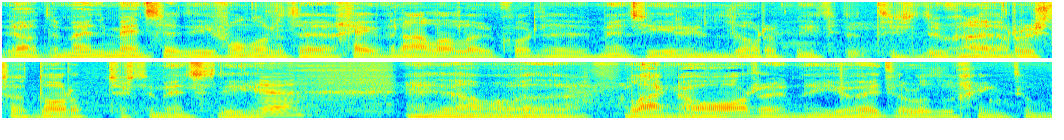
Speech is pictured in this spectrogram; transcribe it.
Ja, de, men- mensen die vonden het eh, geen van allen leuk hoor. De mensen hier in het dorp niet. Het is natuurlijk een rustig dorp. Dus de mensen die... Ja. die allemaal wat lange haar en eh, je weet wel hoe het ging toen.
